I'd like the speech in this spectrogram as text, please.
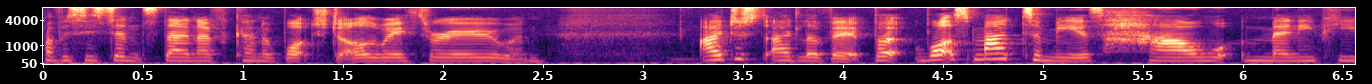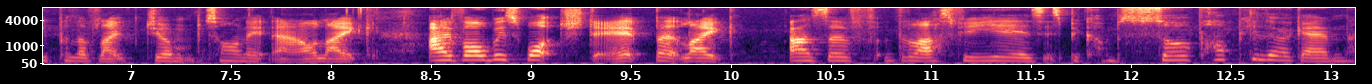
obviously since then I've kind of watched it all the way through and I just I love it. But what's mad to me is how many people have like jumped on it now. Like I've always watched it, but like as of the last few years it's become so popular again.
